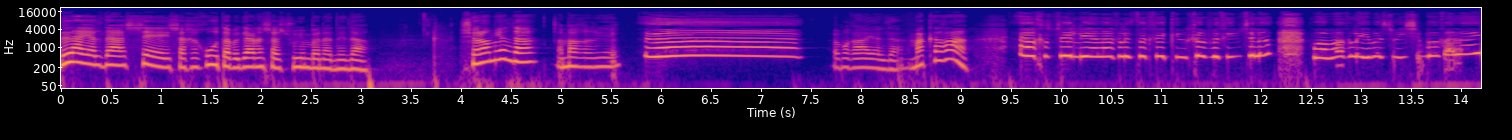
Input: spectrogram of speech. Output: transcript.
לילדה ששכחו אותה בגן השעשועים בנדנדה. שלום ילדה, אמר אריאל. אמרה הילדה, מה קרה? אח שלי הלך לשחק עם חברים שלו, והוא אמר לאמא שהוא ישמור עליי.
